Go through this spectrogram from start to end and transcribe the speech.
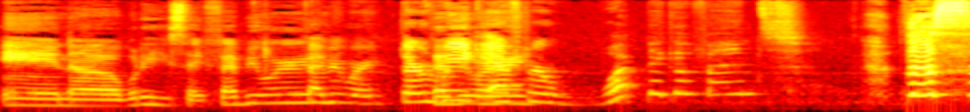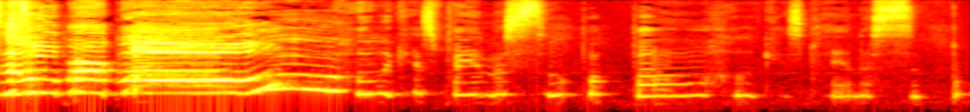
in uh what do you say, February? February. Third week after what The Super Bowl! Hooligans playing the Super Bowl. Hooligans playing the Super Bowl.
